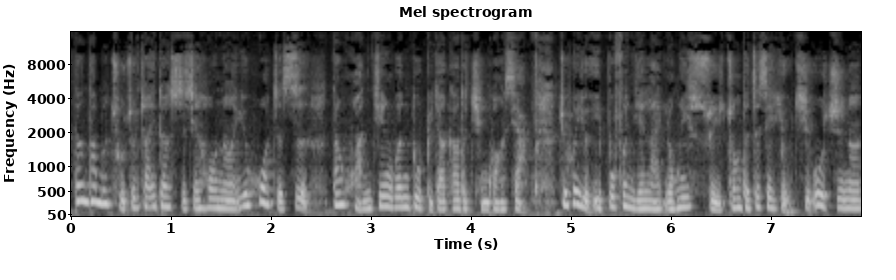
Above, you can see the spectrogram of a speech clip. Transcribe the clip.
当它们储存在一段时间后呢，又或者是当环境温度比较高的情况下，就会有一部分原来溶于水中的这些有机物质呢，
